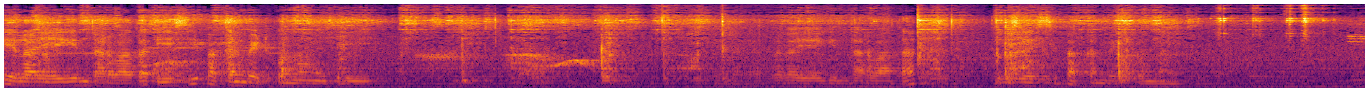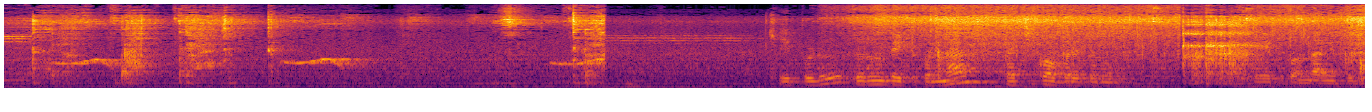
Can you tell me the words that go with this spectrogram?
ఇలా వేగిన తర్వాత తీసి పక్కన పెట్టుకుందాం ఇప్పుడు. ఎర్రగా వేగిన తర్వాత తీసేసి పక్కన పెట్టుకుందాం ఇప్పుడు తురుగు పెట్టుకున్న పచ్చి కొబ్బరి తురుగు వేసుకుందాం ఇప్పుడు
